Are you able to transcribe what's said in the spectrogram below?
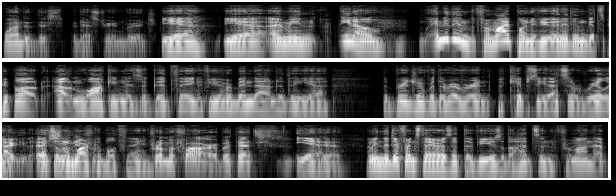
wanted this pedestrian bridge. yeah, yeah. I mean, you know, anything from my point of view, anything that gets people out out and walking is a good thing. If you've ever been down to the uh, the bridge over the river in Poughkeepsie, that's a really I- that's a remarkable thing. From afar, but that's Yeah. yeah. I mean, the difference there is that the views of the Hudson from on that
